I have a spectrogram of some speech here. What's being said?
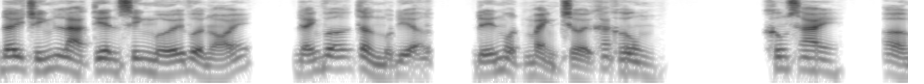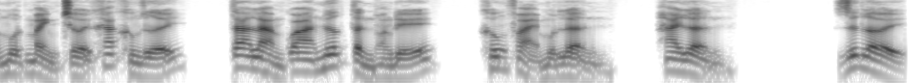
Đây chính là tiên sinh mới vừa nói, đánh vỡ tầng một địa, đến một mảnh trời khác không? Không sai, ở một mảnh trời khác không dưới, ta làm qua nước tần hoàng đế, không phải một lần, hai lần. Dứt lời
